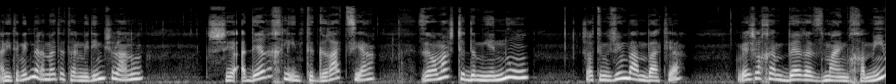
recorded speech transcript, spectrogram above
אני תמיד מלמדת את התלמידים שלנו שהדרך לאינטגרציה זה ממש תדמיינו שאתם יושבים באמבטיה ויש לכם ברז מים חמים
